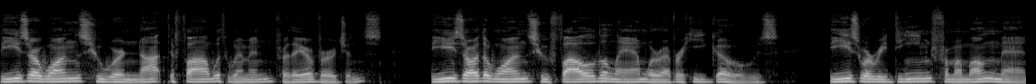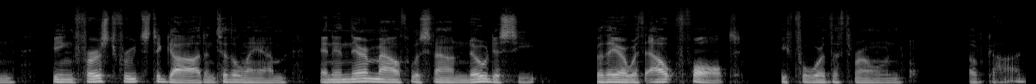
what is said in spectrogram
These are ones who were not defiled with women, for they are virgins. These are the ones who follow the Lamb wherever he goes. These were redeemed from among men, being firstfruits to God and to the Lamb, and in their mouth was found no deceit, for they are without fault before the throne of God.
